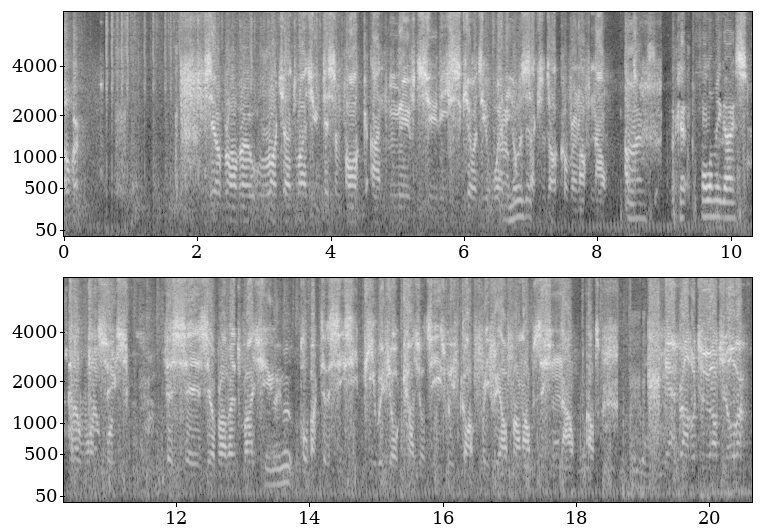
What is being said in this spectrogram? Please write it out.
Over. Zero Bravo. Roger. Advise you disembark and move to the security of where the other sections are covering off now. Out. Arms. Okay, follow me, guys. Hello, one two. This is Zero Bravo. Advise you pull back to the CCP with your casualties. We've got three three Alpha on our position now. Out. Yeah, Bravo 2, out and over.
